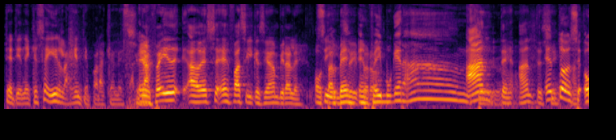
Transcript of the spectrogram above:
te tiene que seguir la gente para que le salga. En Facebook a veces es fácil que sean virales. O Sí, tal vez sí, en pero- Facebook era antes. Antes, antes. sí, Entonces, antes,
